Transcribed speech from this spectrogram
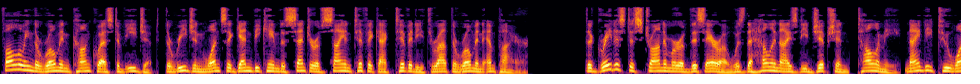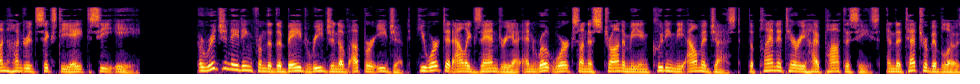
Following the Roman conquest of Egypt, the region once again became the center of scientific activity throughout the Roman Empire. The greatest astronomer of this era was the Hellenized Egyptian, Ptolemy 90–168 CE. Originating from the Thebaid region of Upper Egypt, he worked at Alexandria and wrote works on astronomy including the Almagest, the planetary hypotheses, and the Tetrabiblos,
